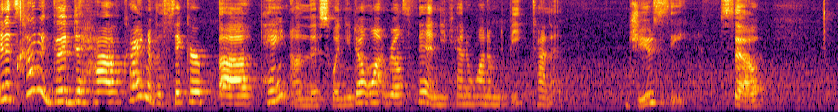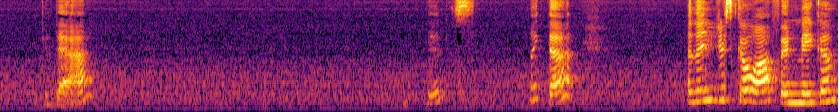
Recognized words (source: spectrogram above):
And it's kind of good to have kind of a thicker uh, paint on this one. You don't want real thin. You kind of want them to be kind of juicy. So, look at. This, like that. And then you just go off and make them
